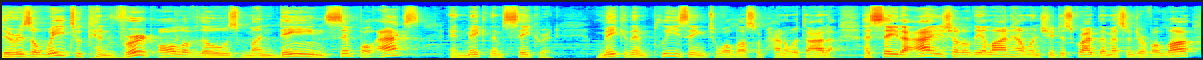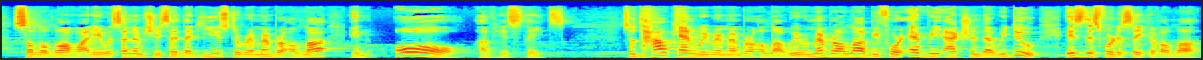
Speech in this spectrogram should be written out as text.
there is a way to convert all of those mundane, simple acts and make them sacred, make them pleasing to Allah subhanahu wa ta'ala. As Sayyidah Aisha radiallahu anha, when she described the Messenger of Allah sallallahu alayhi wasallam, she said that he used to remember Allah in all of his states. So how can we remember Allah? We remember Allah before every action that we do. Is this for the sake of Allah?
